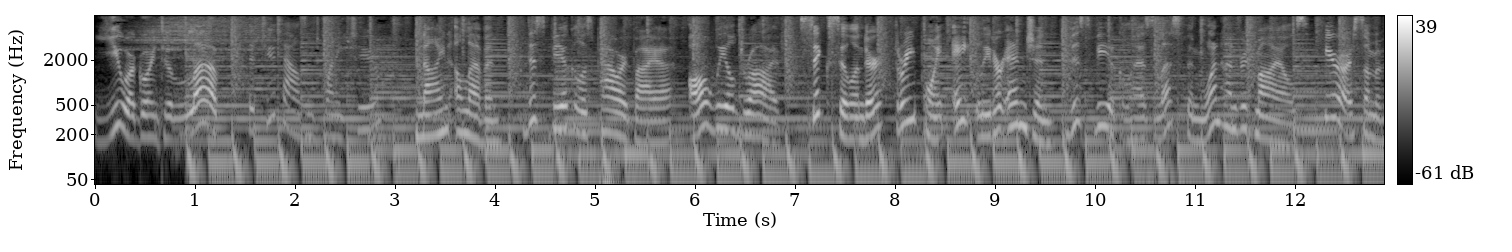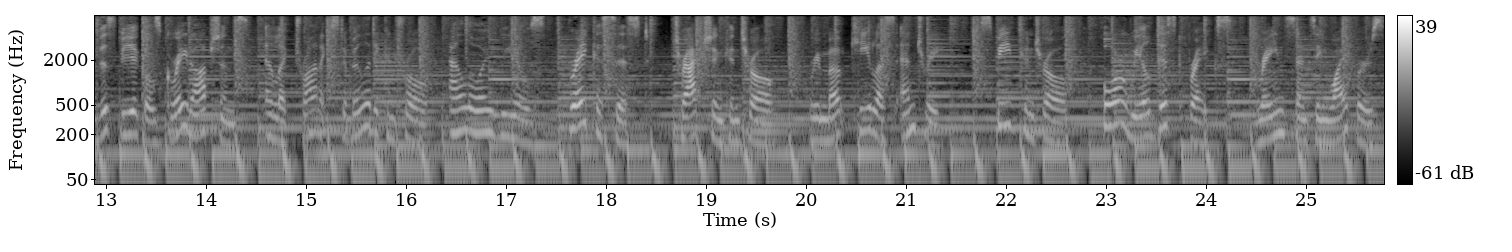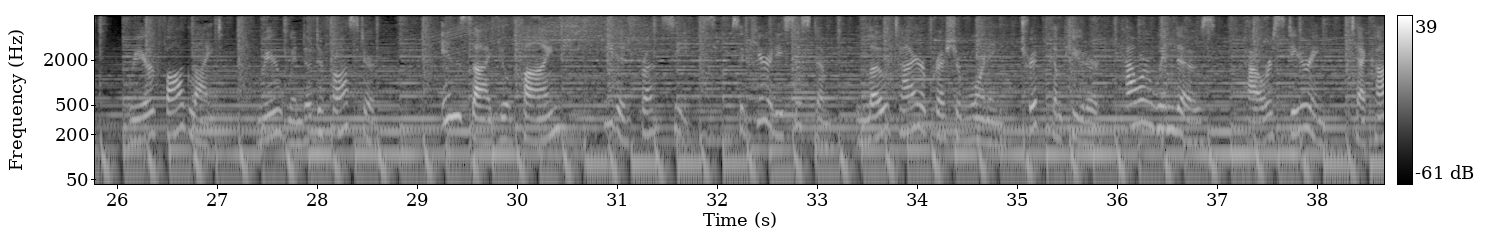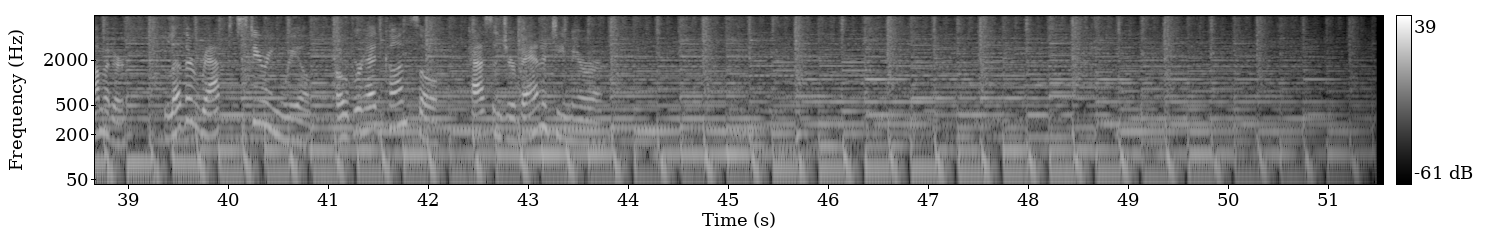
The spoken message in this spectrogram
You are going to love the 2022 911. This vehicle is powered by a all-wheel drive, six-cylinder, 3.8-liter engine. This vehicle has less than 100 miles. Here are some of this vehicle's great options. Electronic stability control, alloy wheels, brake assist, traction control, remote keyless entry, speed control, four-wheel disc brakes, rain sensing wipers, rear fog light, rear window defroster. Inside you'll find heated front seats, security system, low tire pressure warning, trip computer, power windows, power steering, tachometer, leather wrapped steering wheel, overhead console, passenger vanity mirror,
